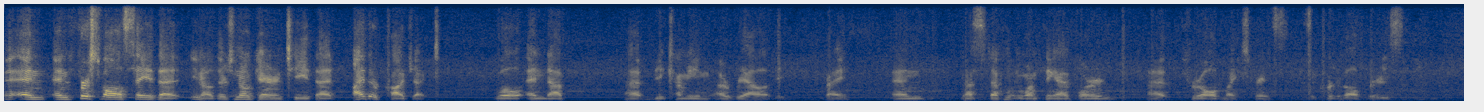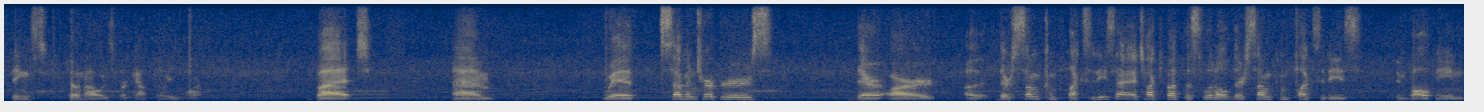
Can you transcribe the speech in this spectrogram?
and and first of all, I'll say that you know there's no guarantee that either project will end up uh, becoming a reality, right? And that's definitely one thing I've learned uh, through all of my experience as a core developer is things don't always work out the way you want. But um, with sub-interpreters, there are uh, there's some complexities. I, I, talked about this a little. There's some complexities involving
